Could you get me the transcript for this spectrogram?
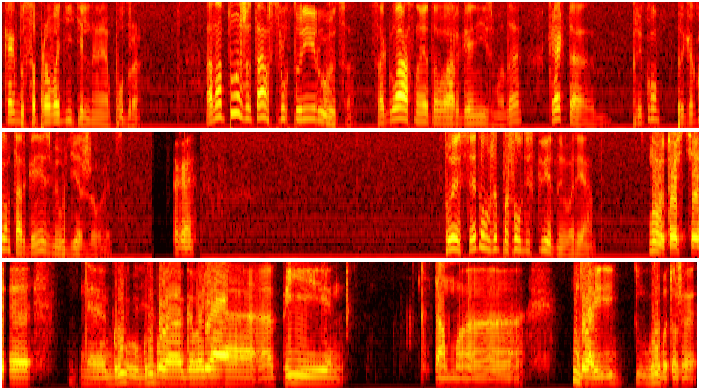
как бы сопроводительная пудра, она тоже там структурируется, согласно этого организма, да, как-то при, ком- при каком-то организме удерживается. Ага. То есть это уже пошел дискретный вариант. Ну, то есть, э, э, гру- грубо говоря, при там, э, ну, давай, грубо тоже,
